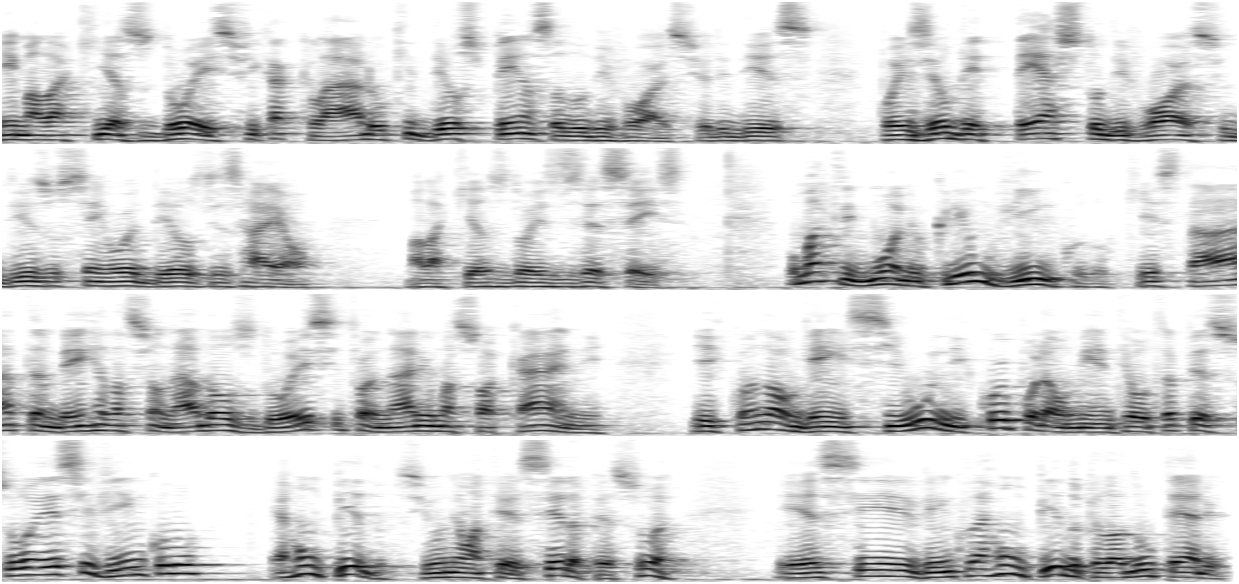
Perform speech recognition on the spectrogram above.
Em Malaquias 2 fica claro o que Deus pensa do divórcio. Ele diz: Pois eu detesto o divórcio, diz o Senhor Deus de Israel. Malaquias 2,16. O matrimônio cria um vínculo que está também relacionado aos dois se tornarem uma só carne. E quando alguém se une corporalmente a outra pessoa, esse vínculo é rompido. Se une a uma terceira pessoa, esse vínculo é rompido pelo adultério.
